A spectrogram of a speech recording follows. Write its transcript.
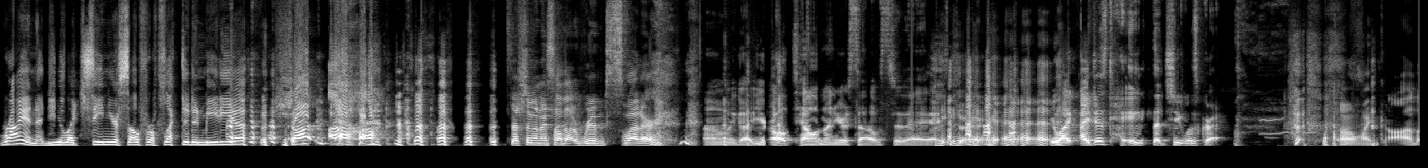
Ryan, do you like seeing yourself reflected in media? Shut up. Especially when I saw that ribbed sweater. Oh my god, you're all telling on yourselves today. You're like, I just hate that she was great. Oh my god.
